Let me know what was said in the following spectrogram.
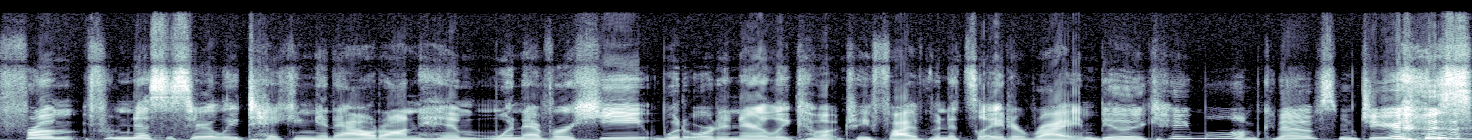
from from necessarily taking it out on him whenever he would ordinarily come up to me five minutes later, right? And be like, hey mom, can I have some juice?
